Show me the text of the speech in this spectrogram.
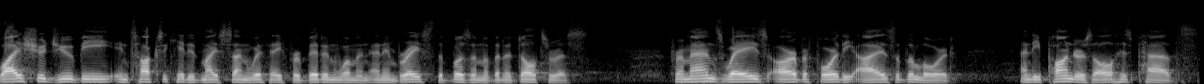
Why should you be intoxicated, my son, with a forbidden woman and embrace the bosom of an adulteress? For man's ways are before the eyes of the Lord, and he ponders all his paths.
